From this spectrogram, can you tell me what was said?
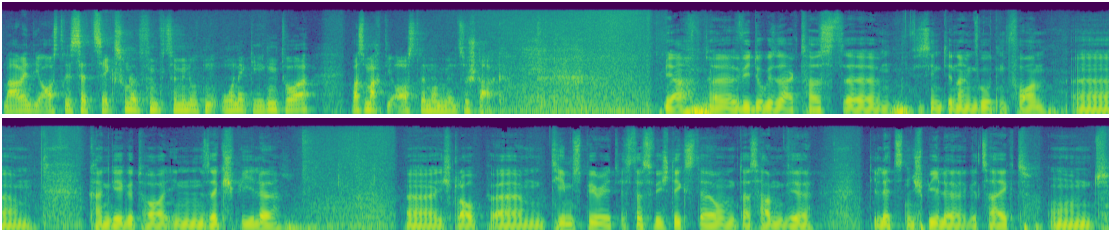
Marvin, die Austria ist seit 615 Minuten ohne Gegentor. Was macht die Austria im Moment so stark? Ja, äh, wie du gesagt hast, äh, wir sind in einer guten Form. Äh, kein Gegentor in sechs Spiele. Äh, ich glaube, ähm, Team Spirit ist das Wichtigste und das haben wir die letzten Spiele gezeigt. Und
